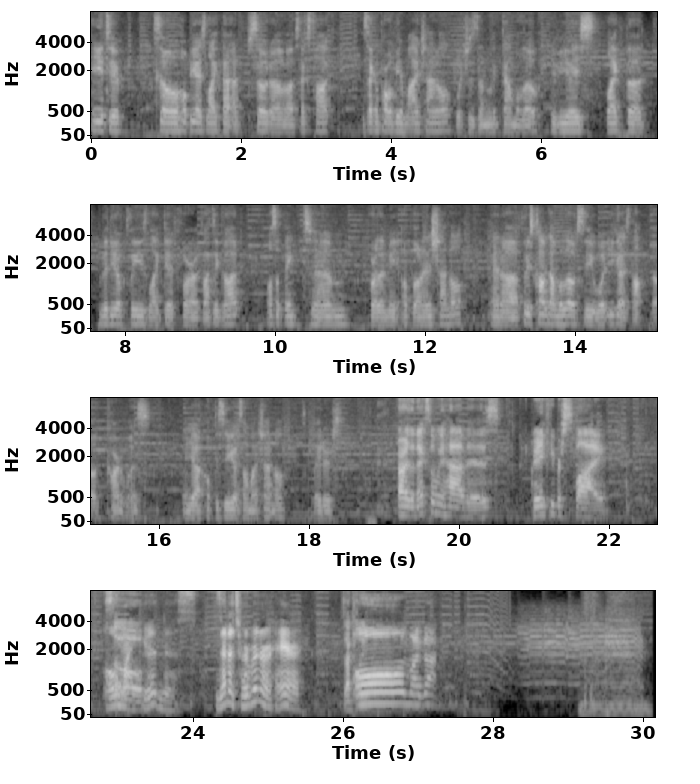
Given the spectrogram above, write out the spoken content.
Hey YouTube. So hope you guys liked that episode of uh, Sex Talk. The second part will be on my channel, which is then linked down below. If you guys like the video, please like it for Galactic God. Also thank to him for letting me upload on his channel. And uh, please comment down below, see what you guys thought the card was. And yeah, hope to see you guys on my channel. Laters. All right, the next one we have is Gravekeeper Spy. oh So, my goodness, is that a turban or hair? It's actually Oh my god.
